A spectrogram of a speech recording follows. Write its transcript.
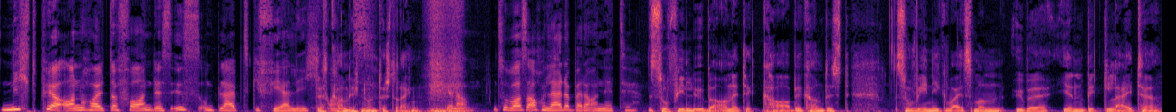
nicht per Anhalter fahren. Das ist und bleibt gefährlich. Das kann und, ich nur unterstreichen. Genau. Und so war es auch leider bei der Annette. So viel über Annette K. bekannt ist, so wenig weiß man über ihren Begleiter,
